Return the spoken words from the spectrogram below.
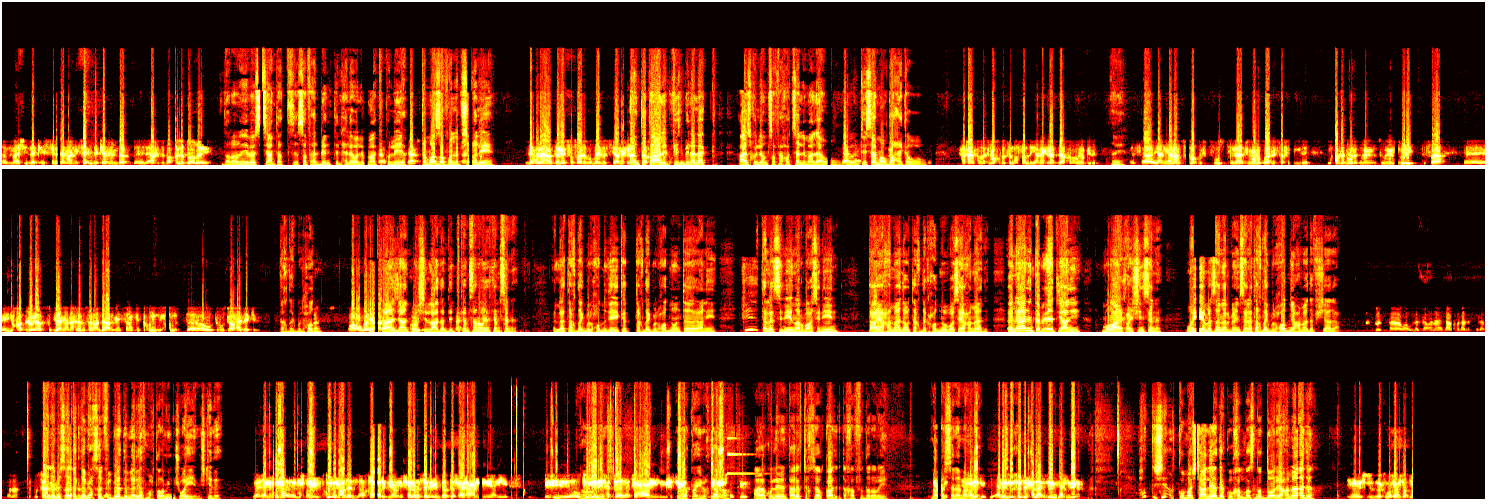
طب معلش إذا ك- السلام على النساء إذا كان من باب الأخذ بأقل الضررية ضروري بس يعني انت تصفح البنت الحلاوة اللي معاك في لا. انت موظف ولا بتشتغل إيه؟ لا أنا أنا لسه طالب والله بس يعني إحنا انت طالب في زميلة لك. عايز كل يوم تصفحها وتسلم عليها و- لا. وابتسامة وضحكة و... هفهم حضرتك الموقف بس اللي حصل لي. يعني إحنا في بيئة قروية وكده إيه. فيعني أنا متربي في وسط ناس من وأنا صغير لسه في قبل أن أولد من ولدت ف آه، يقابلونا الصبيان. يعني إحنا مثلا عندها 40 سنة ممكن تاخدني بالحضن أو تبوس أو حاجة زي كده. تاخدك بالحضن؟ والله أنت يعني عايز يعني تمشي العادات دي. أنت كم سنة وهي كم سنة؟ اللي هتاخدك بالحضن دي كانت تاخدك بالحضن وأنت يعني في ثلاث سنين أربع سنين. تعال يا حمادة وتاخدك حضن وبوسه يا حمادة. الآن أنت بقيت يعني مراهق 20 سنة وهي مثلا 40 سنة تاخدك بالحضن يا حمادة في الشارع. جوزها وأولادها أنا لا اقبل هذا الكلام. فانا أنا بسألك ده بيحصل في البلاد الأرياف محترمين شوية مش كده؟ لا يعني هم المحترمين كلهم عدا الأقارب يعني. فأنا بسلم من باب دفعها عني يعني. تيجي اطول آه،. حتى ادفعها عني بحيث آه طيب اختار. على كل أنت عرفت اختيار قاعدة أخف الضررين مع السلامة. يعني حبيبي. هذا يجوز هذه الحلقة الاخذ حط شيء قماش على يدك وخلصنا الدور يا حمادة. ماشي جزاك الله خير.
